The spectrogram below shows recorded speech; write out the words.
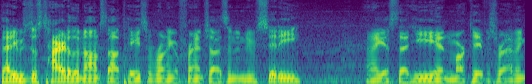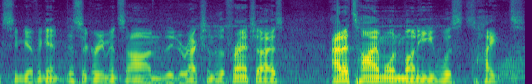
that he was just tired of the nonstop pace of running a franchise in a new city. And I guess that he and Mark Davis were having significant disagreements on the direction of the franchise at a time when money was tight.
